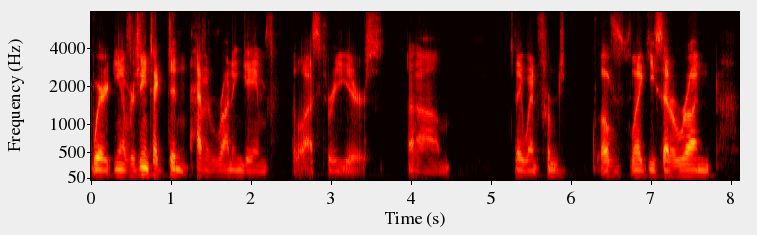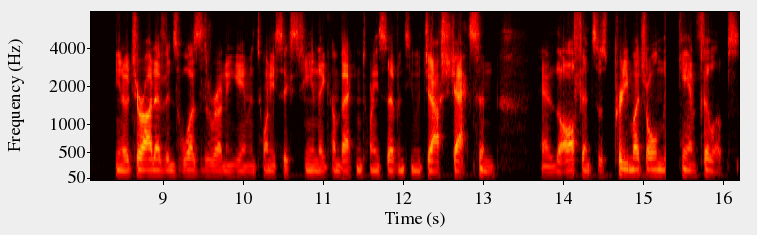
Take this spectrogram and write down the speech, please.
where you know Virginia Tech didn't have a running game for the last three years. Um, they went from of like you said a run. You know, Jerod Evans was the running game in 2016. They come back in 2017 with Josh Jackson, and the offense was pretty much only Cam Phillips.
